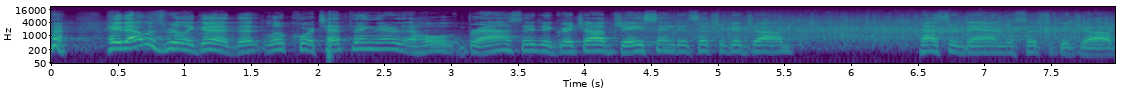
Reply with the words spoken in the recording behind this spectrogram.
hey, that was really good. That little quartet thing there, that whole brass, they did a great job. Jason did such a good job. Pastor Dan did such a good job.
